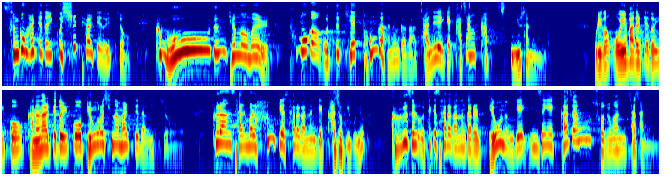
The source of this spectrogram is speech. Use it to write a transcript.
성공할 때도 있고 실패할 때도 있죠. 그 모든 경험을 부모가 어떻게 통과하는가가 자녀에게 가장 값진 유산입니다. 우리가 오해받을 때도 있고 가난할 때도 있고 병으로 신음할 때도 있죠. 그러한 삶을 함께 살아가는 게 가족이고요. 그것을 어떻게 살아가는가를 배우는 게 인생의 가장 소중한 자산입니다.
